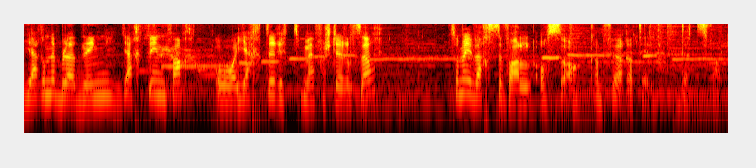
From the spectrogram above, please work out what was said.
hjerneblødning, hjerteinfarkt og hjerterytmeforstyrrelser, som i verste fall også kan føre til dødsfall.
